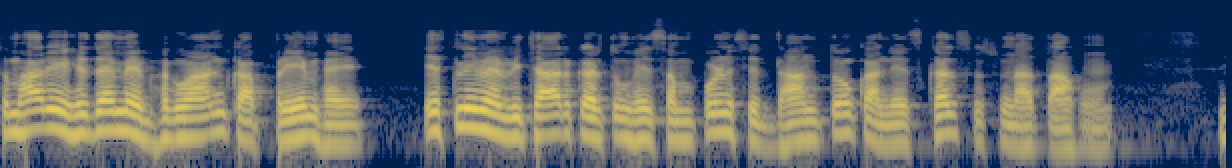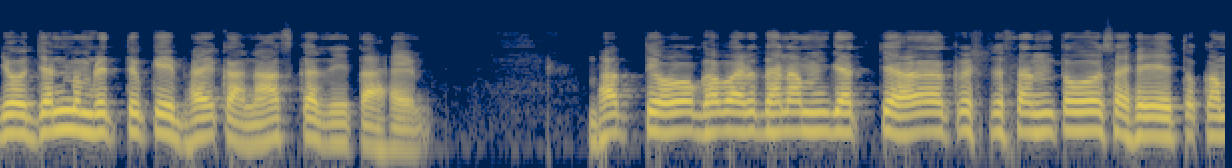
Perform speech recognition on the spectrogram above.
तुम्हारे हृदय में भगवान का प्रेम है। इसलिए मैं विचार कर तुम्हें संपूर्ण सिद्धांतों का निष्कर्ष सुनाता हूँ, जो जन्म मृत्यु के भय का नाश कर देता है। भक्त्योघवर्धनम यच्च कृष्ण संतोष हेतुकम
